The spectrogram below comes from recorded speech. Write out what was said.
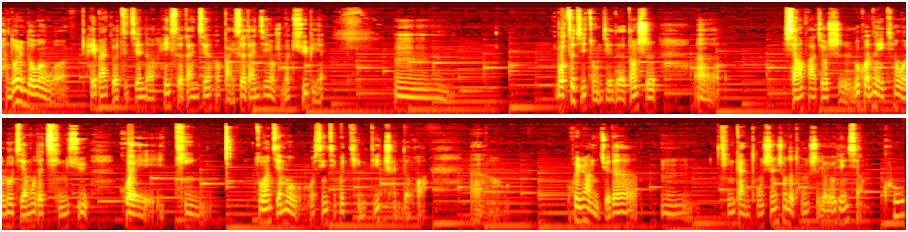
很多人都问我，黑白格子间的黑色单间和白色单间有什么区别？嗯，我自己总结的当时，呃，想法就是，如果那一天我录节目的情绪会挺，做完节目我心情会挺低沉的话，呃，会让你觉得，嗯，挺感同身受的同时又有点想哭，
